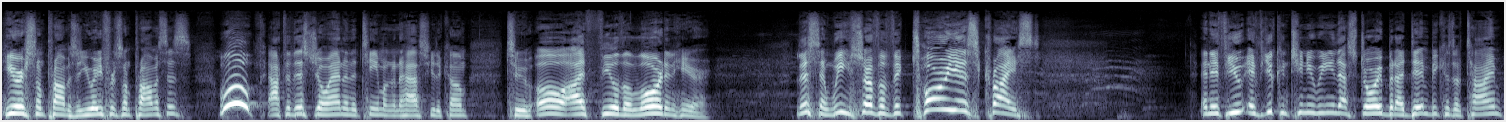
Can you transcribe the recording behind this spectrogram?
Here are some promises. Are you ready for some promises? Woo! After this, Joanne and the team, I'm going to ask you to come to, oh, I feel the Lord in here. Listen, we serve a victorious Christ. And if you if you continue reading that story, but I didn't because of time,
